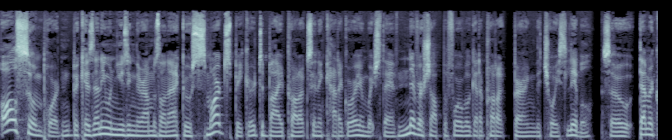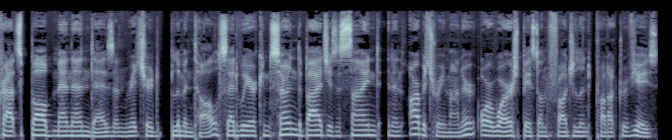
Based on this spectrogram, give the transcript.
also important because anyone using their Amazon Echo smart speaker to buy products in a category in which they have never shopped before will get a product bearing the choice label. So Democrats Bob Menendez and Richard Blumenthal said we are concerned the badge is assigned in an arbitrary manner or worse based on fraudulent product reviews.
